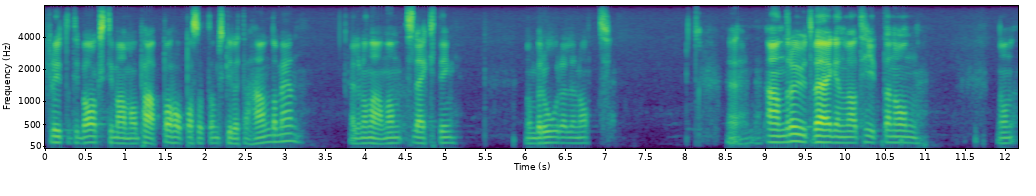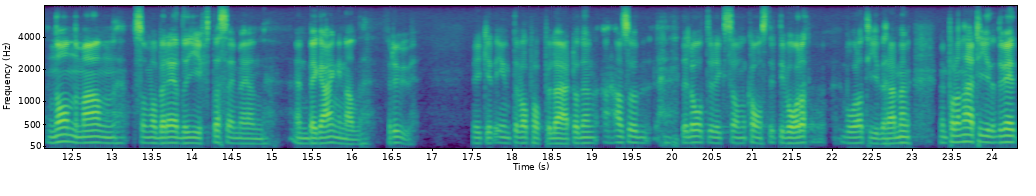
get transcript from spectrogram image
flytta tillbaks till mamma och pappa och hoppas att de skulle ta hand om en, eller någon annan släkting, någon bror eller något. Eh, andra utvägen var att hitta någon, någon, någon man som var beredd att gifta sig med en, en begagnad fru. Vilket inte var populärt. Och den, alltså, det låter liksom konstigt i våra, våra tider här, men, men på den här tiden, du vet,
